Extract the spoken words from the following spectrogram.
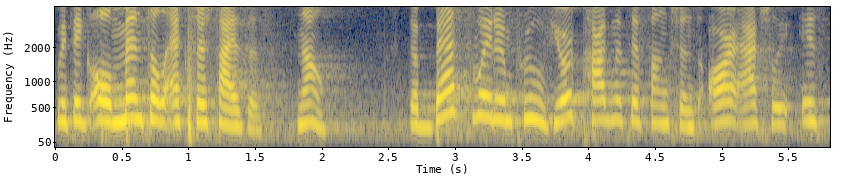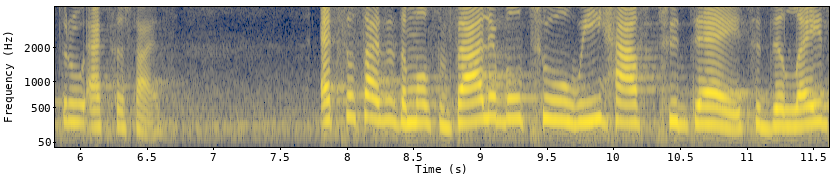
We think, oh, mental exercises. No. The best way to improve your cognitive functions are actually is through exercise. Exercise is the most valuable tool we have today to delay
